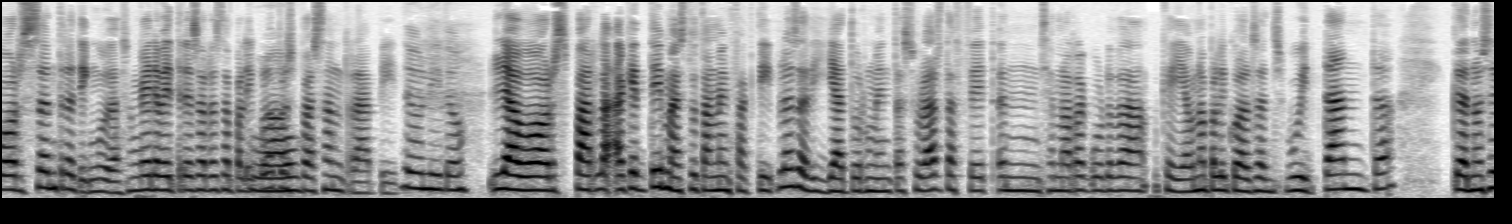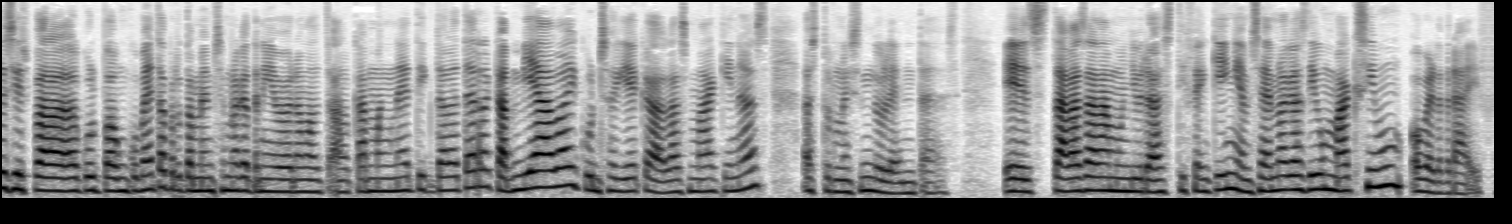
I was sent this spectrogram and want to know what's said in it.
força entretinguda. Són gairebé 3 hores de pel·lícula, Uau. però es passen ràpid. Déu-n'hi-do. Llavors, parla, aquest tema és totalment factible, és a dir, hi ha tormentes solars. De fet, em sembla recordar que hi ha una pel·lícula dels anys 80 que no sé si és per culpa d'un cometa, però també em sembla que tenia a veure amb el, el camp magnètic de la Terra, canviava i aconseguia que les màquines es tornessin dolentes. Està basada en un llibre de Stephen King i em sembla que es diu Maximum Overdrive,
